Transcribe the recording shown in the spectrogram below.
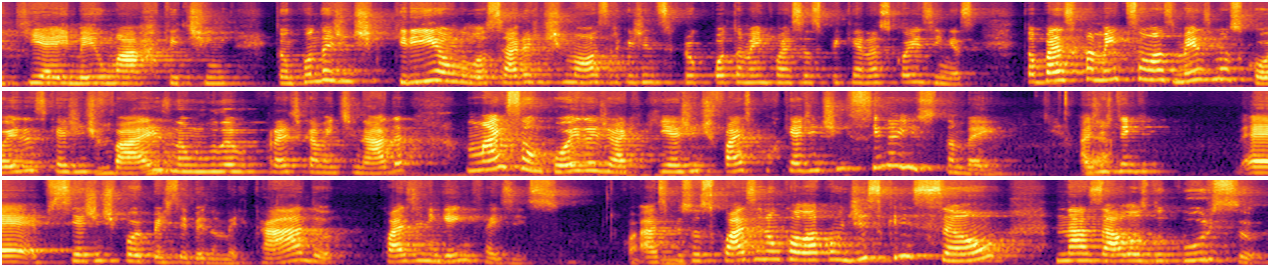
o que é e-mail marketing. Então, quando a gente cria um glossário, a gente mostra que a gente se preocupou também com essas pequenas coisinhas. Então, basicamente, são as mesmas coisas que a gente faz, não muda praticamente nada, mas são coisas já que a gente faz porque a gente ensina isso também. A é. gente tem que. É, se a gente for perceber no mercado, quase ninguém faz isso. As uhum. pessoas quase não colocam descrição nas aulas do curso,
